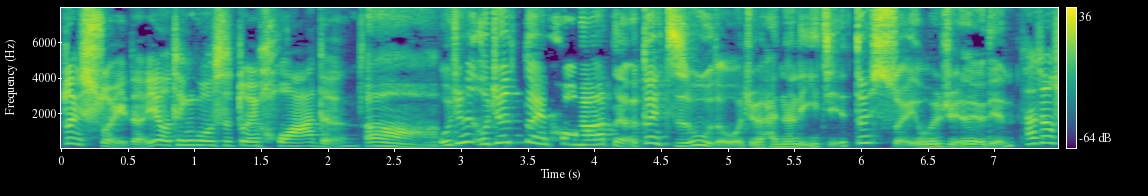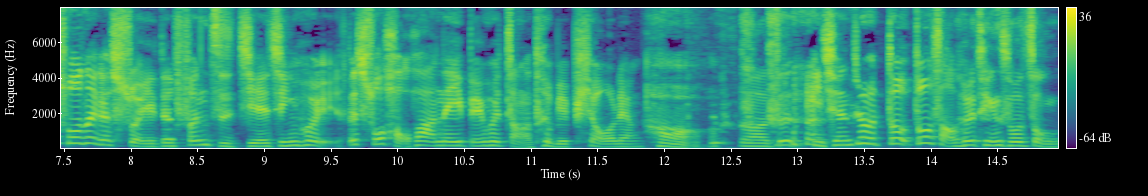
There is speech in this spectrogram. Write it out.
对水的，也有听过是对花的啊。我觉得，我觉得对花的、对植物的，我觉得还能理解。对水，我就觉得有点。他就说那个水的分子结晶会被说好话，那一杯会长得特别漂亮。好 啊，这以前就多多少会听说这种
